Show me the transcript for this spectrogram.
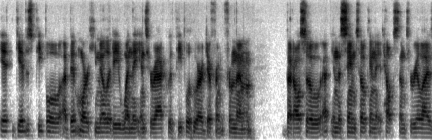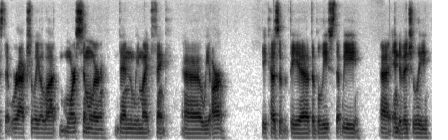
It gives people a bit more humility when they interact with people who are different from them. But also, uh, in the same token, it helps them to realize that we're actually a lot more similar than we might think uh, we are because of the, uh, the beliefs that we uh, individually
